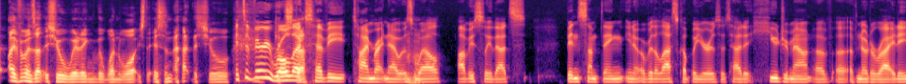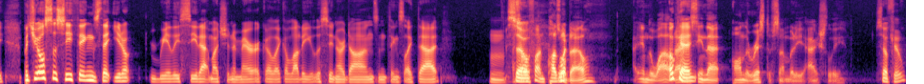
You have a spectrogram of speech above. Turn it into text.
everyone's at the show wearing the one watch that isn't at the show. It's a very Good Rolex stuff. heavy time right now Mm-hmm. as well. Obviously, that's been something you know over the last couple of years that's had a huge amount of uh, of notoriety. But you also see things that you don't really see that much in America, like a lot of Ulysse Nardins and things like that. Hmm. So So a fun puzzle dial in the wild. Okay. I Okay. haven't seen that on the wrist of somebody actually. So Cool.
